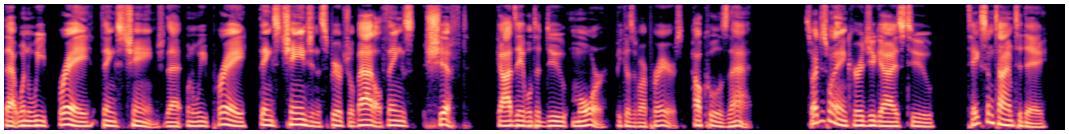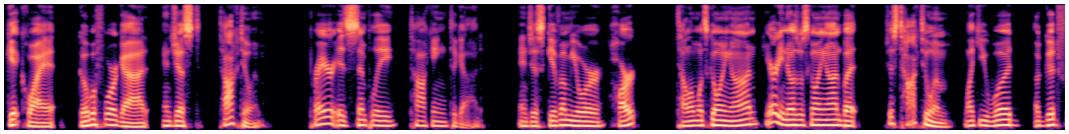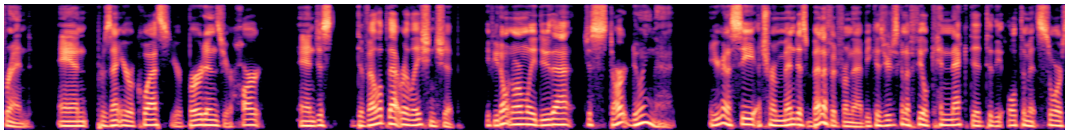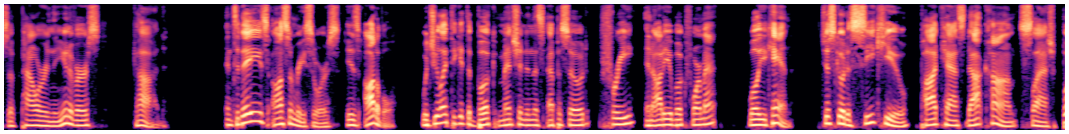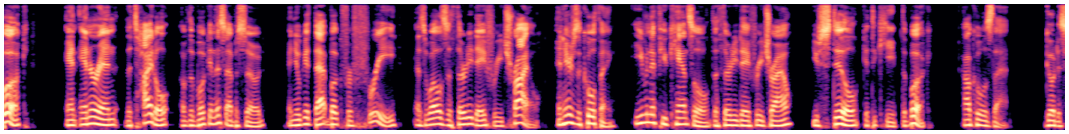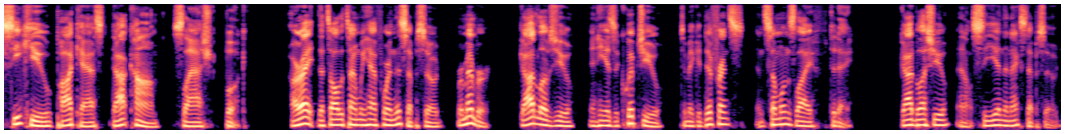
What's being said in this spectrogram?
That when we pray, things change. That when we pray, things change in the spiritual battle, things shift. God's able to do more because of our prayers. How cool is that? So I just want to encourage you guys to take some time today, get quiet, go before God, and just talk to Him. Prayer is simply talking to God and just give him your heart. Tell him what's going on. He already knows what's going on, but just talk to him like you would a good friend and present your requests, your burdens, your heart, and just develop that relationship. If you don't normally do that, just start doing that. And you're going to see a tremendous benefit from that because you're just going to feel connected to the ultimate source of power in the universe, God. And today's awesome resource is Audible. Would you like to get the book mentioned in this episode free in audiobook format? Well, you can. Just go to cqpodcast.com slash book and enter in the title of the book in this episode, and you'll get that book for free as well as a 30-day free trial. And here's the cool thing. Even if you cancel the 30-day free trial, you still get to keep the book. How cool is that? Go to cqpodcast.com slash book. All right, that's all the time we have for in this episode. Remember, God loves you, and He has equipped you to make a difference in someone's life today. God bless you, and I'll see you in the next episode.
